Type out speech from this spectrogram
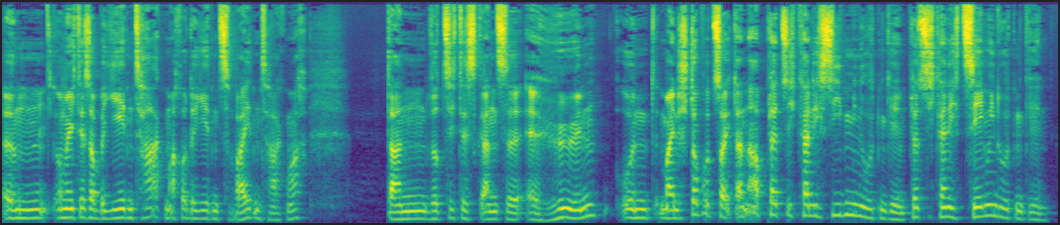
Ähm, und wenn ich das aber jeden Tag mache oder jeden zweiten Tag mache, dann wird sich das Ganze erhöhen und meine Stoppuhr zeigt dann ab, plötzlich kann ich sieben Minuten gehen, plötzlich kann ich zehn Minuten gehen.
